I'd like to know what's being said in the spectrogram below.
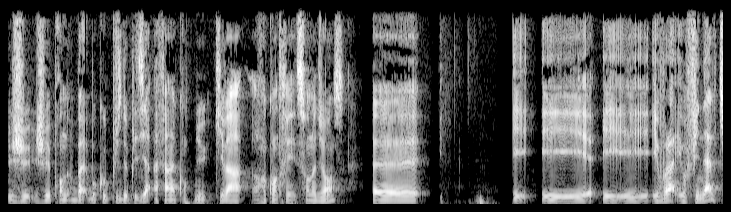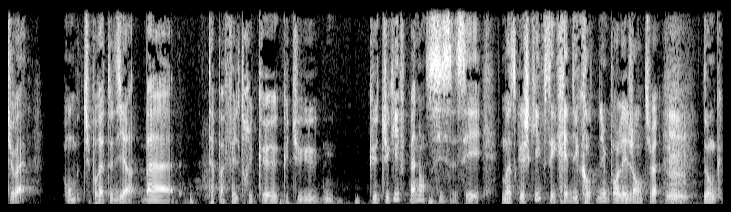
je, je vais prendre beaucoup plus de plaisir à faire un contenu qui va rencontrer son audience. Euh, et, et, et, et voilà. Et au final, tu vois, on, tu pourrais te dire, bah, t'as pas fait le truc que, que tu que tu kiffes. Bah non, si, c'est- moi ce que je kiffe, c'est créer du contenu pour les gens, tu vois. Donc,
